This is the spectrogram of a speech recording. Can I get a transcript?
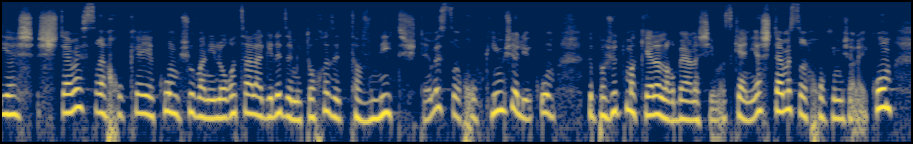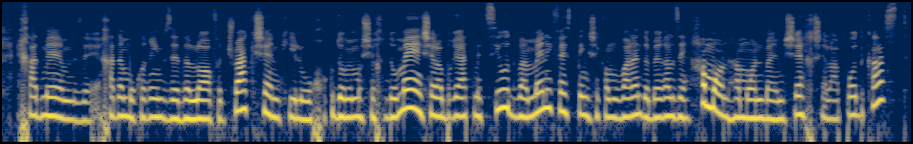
יש 12 חוקי יקום, שוב, אני לא רוצה להגיד את זה מתוך איזה תבנית, 12 חוקים של יקום, זה פשוט מקל על הרבה אנשים. אז כן, יש 12 חוקים של היקום, אחד מהם זה, אחד המוכרים זה The Law of Attraction, כאילו חוק דומה מושך דומה, של הבריאת מציאות, והמניפסטינג, שכמובן נדבר על זה המון המון בהמשך של הפודקאסט.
